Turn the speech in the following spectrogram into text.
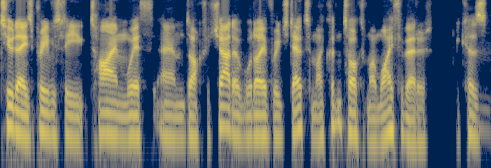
two days previously time with um, dr chada would i have reached out to him? I couldn't talk to my wife about it because mm.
